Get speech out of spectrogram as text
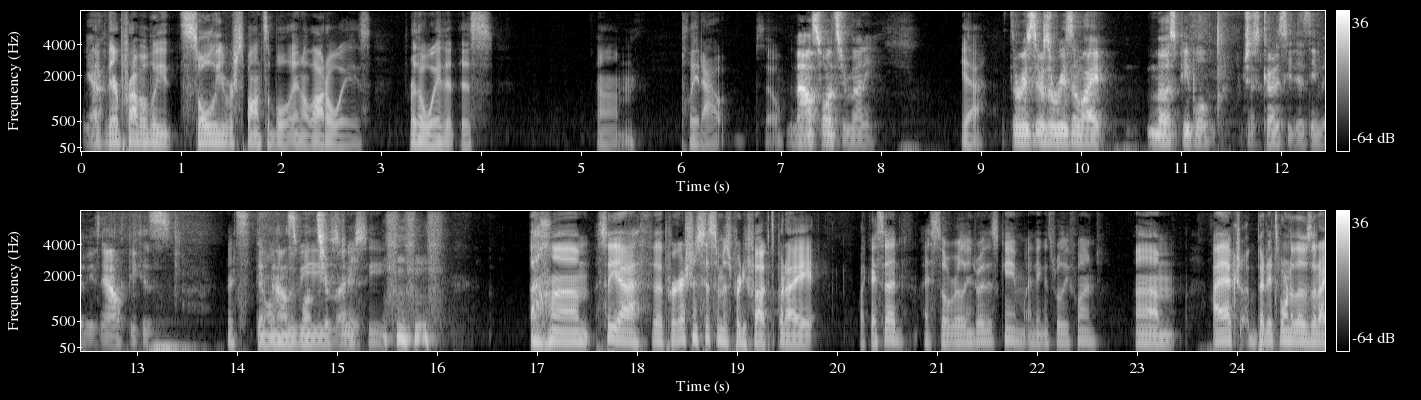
Yeah, Like they're probably solely responsible in a lot of ways for the way that this um played out. So the mouse wants your money. yeah, There is there's a reason why most people just go to see Disney movies now because it's the, The only movie wants your to money. see. um. So yeah, the progression system is pretty fucked, but I, like I said, I still really enjoy this game. I think it's really fun. Um. I actually, but it's one of those that I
